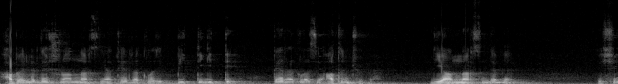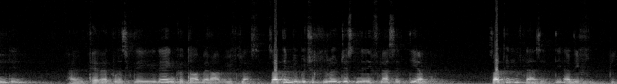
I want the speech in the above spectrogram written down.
haberlerden şunu anlarsın ya Terra Classic bitti gitti. Terra Classic atın çöpe diye anlarsın değil mi? E şimdi yani Terra Classic ile ilgili en kötü haber abi iflas. Zaten bir buçuk yıl öncesinde iflas etti ya bu. Zaten iflas etti. Yani bir,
